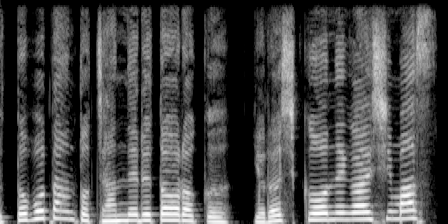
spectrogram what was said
グッドボタンとチャンネル登録よろしくお願いします。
